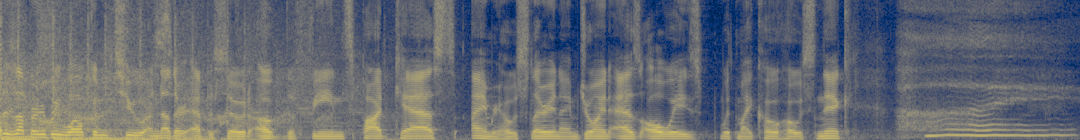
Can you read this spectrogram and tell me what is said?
What is up, everybody? Welcome to another episode of the Fiends Podcast. I am your host, Larry, and I'm joined, as always, with my co host, Nick. Hi.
